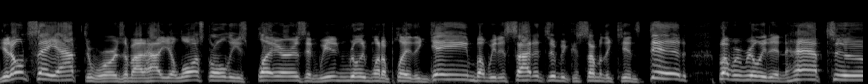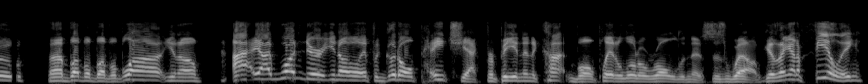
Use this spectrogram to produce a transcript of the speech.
You don't say afterwards about how you lost all these players and we didn't really want to play the game, but we decided to because some of the kids did, but we really didn't have to. Uh, blah blah blah blah blah. You know, I I wonder, you know, if a good old paycheck for being in the Cotton Bowl played a little role in this as well, because I got a feeling.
